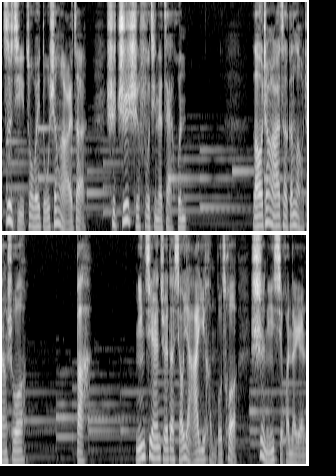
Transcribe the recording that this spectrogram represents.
自己作为独生儿子，是支持父亲的再婚。老张儿子跟老张说：“爸，您既然觉得小雅阿姨很不错，是您喜欢的人，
